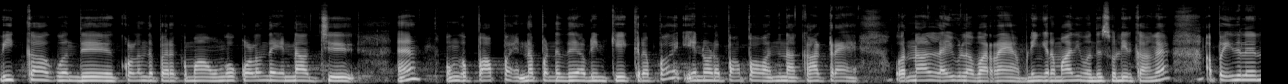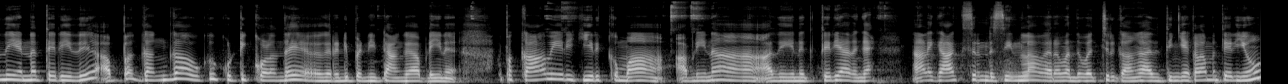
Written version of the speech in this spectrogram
விக்காவுக்கு வந்து குழந்த பிறக்குமா? உங்கள் குழந்த என்னாச்சு? உங்கள் பாப்பா என்ன பண்ணுது அப்படின்னு கேட்குறப்ப என்னோடய பாப்பா வந்து நான் காட்டுறேன். ஒரு நாள் லைவில் வர்றேன் அப்படிங்கிற மாதிரி வந்து சொல்லியிருக்காங்க. அப்போ இதிலேருந்து என்ன தெரியுது? அப்போ கங்காவுக்கு குட்டி குழந்தை ரெடி பண்ணிட்டாங்க அப்படின்னு. அப்போ காவேரிக்கு இருக்குமா அப்படின்னா அது எனக்கு தெரியாதுங்க. நாளைக்கு ஆக்சிடெண்ட் சீன்லாம் வேறு வந்து வச்சுருக்காங்க. அது திங்கக்கிழமை தெரியும்.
